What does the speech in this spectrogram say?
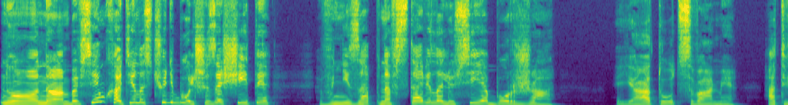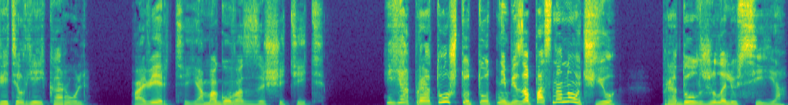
«Но нам бы всем хотелось чуть больше защиты», — внезапно вставила Люсия Боржа. «Я тут с вами», — ответил ей король. «Поверьте, я могу вас защитить». «Я про то, что тут небезопасно ночью», — продолжила Люсия.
